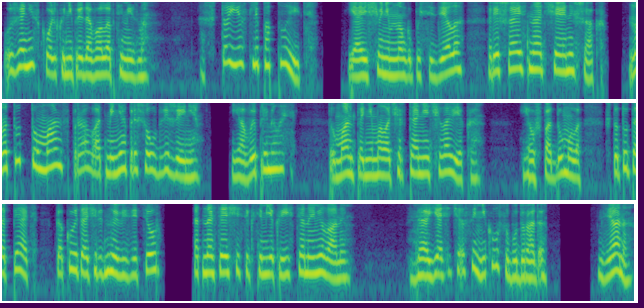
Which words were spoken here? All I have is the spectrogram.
уже нисколько не придавала оптимизма. А что если поплыть? Я еще немного посидела, решаясь на отчаянный шаг. Но тут туман справа от меня пришел в движение. Я выпрямилась. Туман принимал очертания человека. Я уж подумала, что тут опять какой-то очередной визитер, относящийся к семье Кристиана и Миланы. Да я сейчас и Николасу буду рада. «Диана»,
